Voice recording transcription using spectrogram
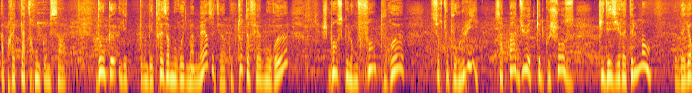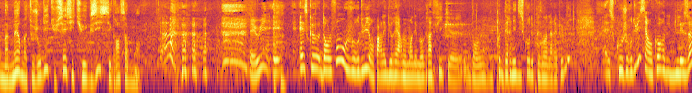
après 4 ans comme ça. Donc euh, il est tombé très amoureux de ma mère, c'était un couple tout à fait amoureux. Je pense que l'enfant, pour eux, surtout pour lui, ça n'a pas dû être quelque chose qu'il désirait tellement. D'ailleurs, ma mère m'a toujours dit, tu sais, si tu existes, c'est grâce à moi. Et Eh oui. Et est-ce que dans le fond aujourd'hui, on parlait du réarmement démographique euh, dans le dernier discours du président de la République. Est-ce qu'aujourd'hui, c'est encore les hommes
